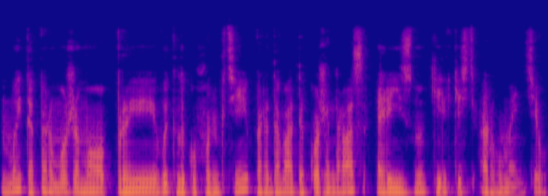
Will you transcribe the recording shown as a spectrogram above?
ми тепер можемо при виклику функції передавати кожен раз різну кількість аргументів.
